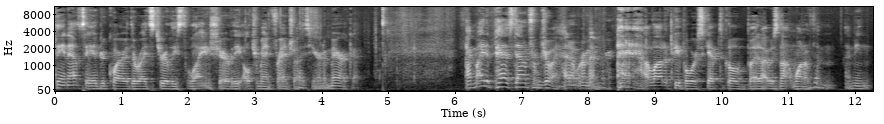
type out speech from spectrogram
They announced they had acquired the rights to release the lion's share of the Ultraman franchise here in America. I might have passed out from joy. I don't remember. a lot of people were skeptical, but I was not one of them. I mean,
